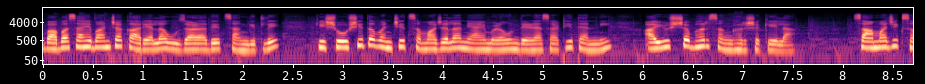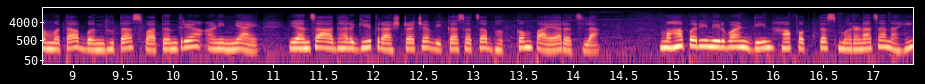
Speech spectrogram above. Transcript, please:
बाबासाहेबांच्या कार्याला उजाळा देत सांगितले की शोषित वंचित समाजाला न्याय मिळवून देण्यासाठी त्यांनी आयुष्यभर संघर्ष केला. सामाजिक समता बंधुता स्वातंत्र्य आणि न्याय यांचा आधार घेत राष्ट्राच्या विकासाचा भक्कम पाया रचला. महापरिनिर्वाण दिन हा फक्त स्मरणाचा नाही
